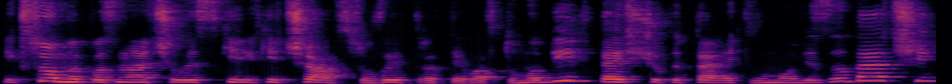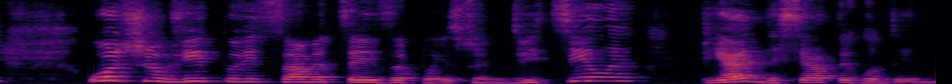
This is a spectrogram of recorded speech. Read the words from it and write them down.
Іксо ми позначили, скільки часу витратив автомобіль, те, що питають в умові задачі. Отже, у відповідь саме це і записуємо 2,5 години.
